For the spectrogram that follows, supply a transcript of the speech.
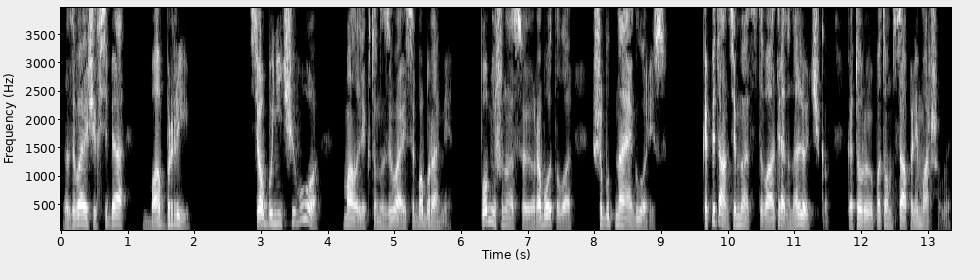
называющих себя «бобры». Все бы ничего, мало ли кто называется бобрами. Помнишь, у нас работала шебутная Глорис? Капитан 17-го отряда налетчиков, которую потом сапали маршалы.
